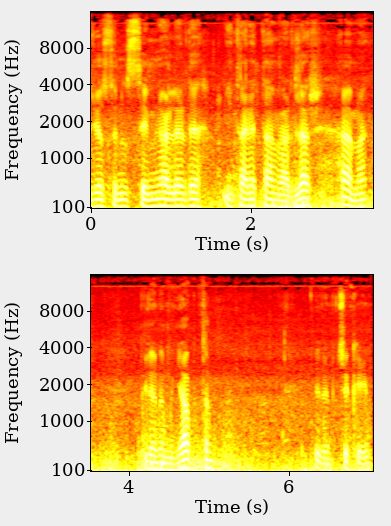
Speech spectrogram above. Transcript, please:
Biliyorsunuz seminerlerde internetten verdiler. Hemen planımı yaptım. Dedim çıkayım.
